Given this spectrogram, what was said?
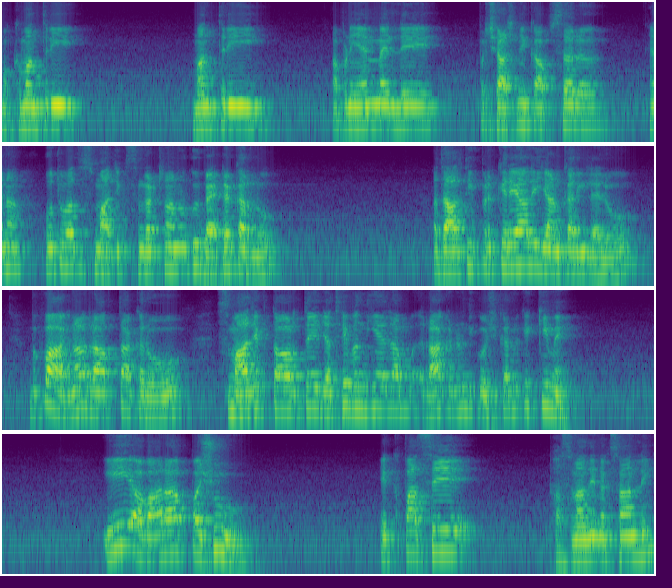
ਮੁੱਖ ਮੰਤਰੀ ਮੰਤਰੀ, ਆਪਣੇ ਐਮਐਲਏ ਪ੍ਰਸ਼ਾਸਨਿਕ ਅਫਸਰ, ਹੈ ਨਾ, ਉਹ ਤੋਂ ਬਾਅਦ ਸਮਾਜਿਕ ਸੰਗਠਨਾਂ ਨਾਲ ਕੋਈ ਬੈਠਕ ਕਰ ਲਓ। ਅਦਾਲਤੀ ਪ੍ਰਕਿਰਿਆ ਲਈ ਜਾਣਕਾਰੀ ਲੈ ਲਓ। ਵਿਭਾਗ ਨਾਲ ਰਾਬਤਾ ਕਰੋ। ਸਮਾਜਿਕ ਤੌਰ ਤੇ ਜਥੇਬੰਦੀਆਂ ਦਾ ਰਾਹ ਕੱਢਣ ਦੀ ਕੋਸ਼ਿਸ਼ ਕਰਨ ਕਿ ਕਿਵੇਂ? ਇਹ ਆਵਾਰਾ ਪਸ਼ੂ ਇੱਕ ਪਾਸੇ ਫਸਲਾਂ ਦੇ ਨੁਕਸਾਨ ਲਈ,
